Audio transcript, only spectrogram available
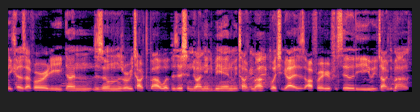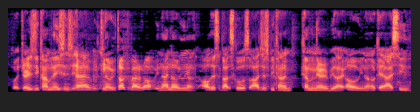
because I've already done the Zooms where we talked about what position do I need to be in. We talked about what you guys offer at your facility. We've talked about what jersey combinations you have. You know, we've talked about it all. You know, I know, you know, all this about school. So I'll just be kind of coming there to be like, oh, you know, okay, I see,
